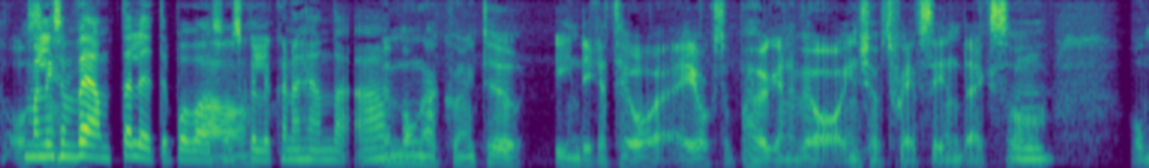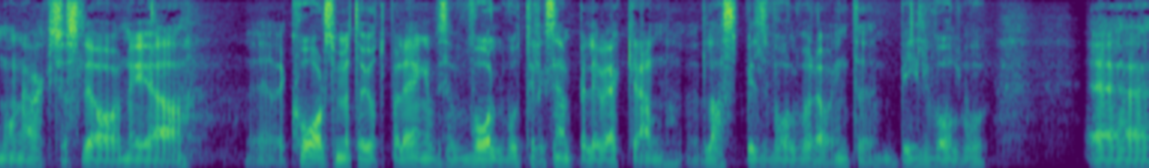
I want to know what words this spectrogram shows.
Och man sen, liksom väntar lite på vad ja, som skulle kunna hända. Ja. Men många konjunkturindikatorer är också på höga nivåer, inköpschefsindex och, mm. och många aktier slår nya eh, rekord som inte har gjort på länge. Vi ser Volvo till exempel i veckan, lastbils-Volvo då, inte bil-Volvo. eh,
